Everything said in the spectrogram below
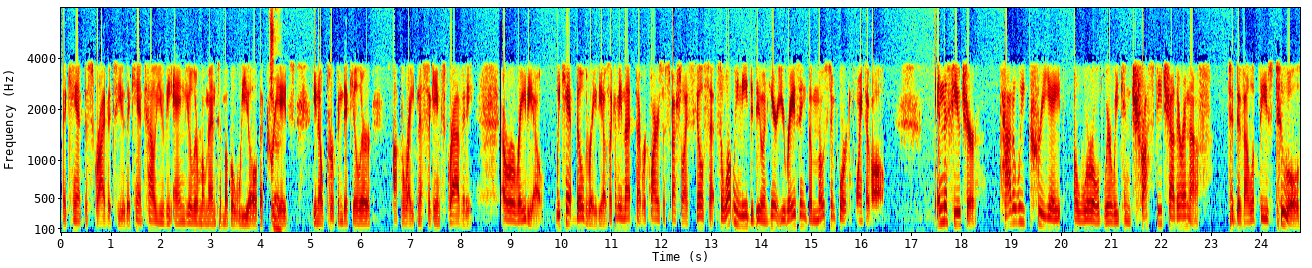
They can't describe it to you. They can't tell you the angular momentum of a wheel that creates, sure. you know, perpendicular uprightness against gravity. Or a radio. We can't build radios. Like I mean that that requires a specialized skill set. So what we need to do and here you're raising the most important point of all. In the future, how do we create a world where we can trust each other enough to develop these tools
